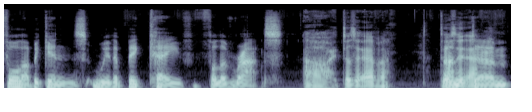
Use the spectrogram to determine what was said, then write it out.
Fallout begins with a big cave full of rats, oh, it does it ever? Does and it um,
